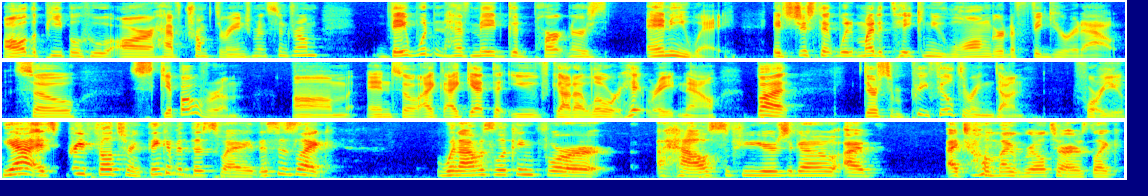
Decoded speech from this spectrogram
all the people who are have Trump derangement syndrome, they wouldn't have made good partners anyway. It's just that it might have taken you longer to figure it out. So skip over them. Um, and so I, I get that you've got a lower hit rate now, but there's some pre-filtering done for you. Yeah, it's pre-filtering. Think of it this way. This is like when I was looking for a house a few years ago, I I told my realtor I was like,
